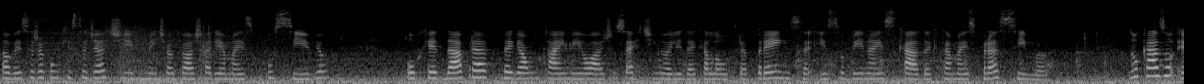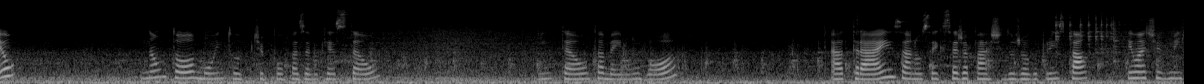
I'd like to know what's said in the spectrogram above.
Talvez seja conquista de achievement, é o que eu acharia mais possível. Porque dá pra pegar um timing, eu acho, certinho ali daquela outra prensa e subir na escada que tá mais pra cima. No caso, eu não tô muito, tipo, fazendo questão. Então, também não vou. Atrás, a não ser que seja parte do jogo principal. Tem um achievement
